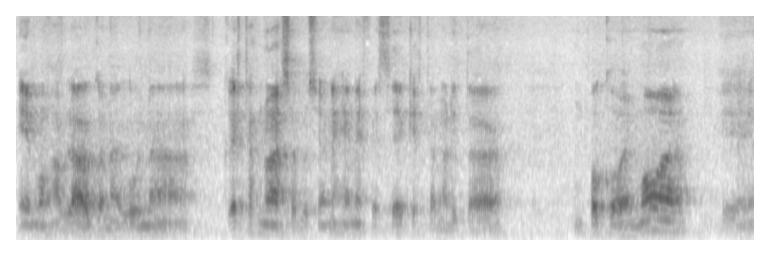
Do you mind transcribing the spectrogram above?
hemos hablado con algunas, estas nuevas soluciones NFC que están ahorita un poco de moda, eh,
